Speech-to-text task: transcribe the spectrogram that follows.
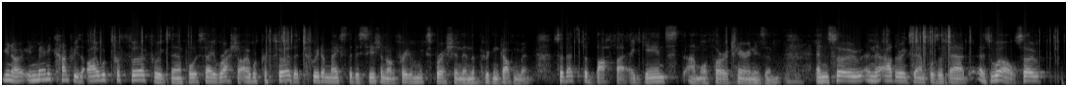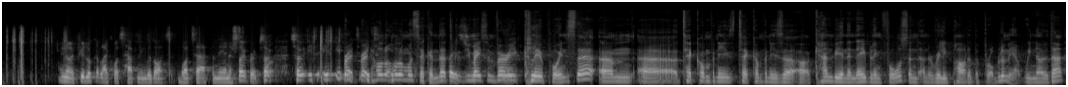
you know, in many countries, I would prefer, for example, say Russia, I would prefer that Twitter makes the decision on freedom of expression than the Putin government. So that's the buffer against um, authoritarianism. Mm-hmm. And so, and there are other examples of that as well. So you know, if you look at like what's happening with WhatsApp and the NSO group. So, well, so it's it, Brett, Brett, hold on, hold on one second. That's because you made some very yeah. clear points there. Um, uh, tech companies, tech companies are, are, can be an enabling force and, and, are really part of the problem. Yeah, we know that.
